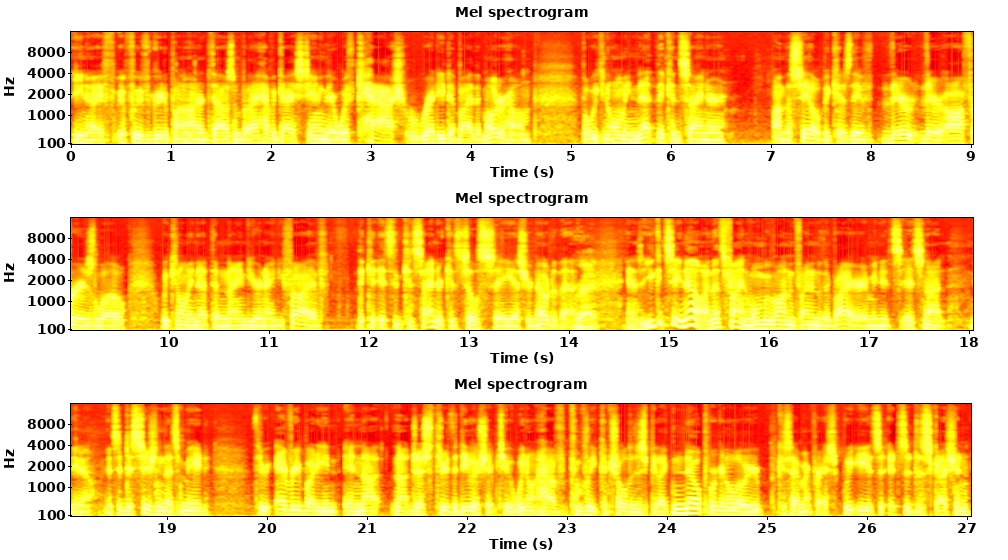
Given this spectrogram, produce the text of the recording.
you know, if, if we've agreed upon a hundred thousand, but I have a guy standing there with cash ready to buy the motorhome, but we can only net the consigner on the sale because they've their their offer is low. We can only net them ninety or ninety five. The, it's the consigner can still say yes or no to that. Right. And so you can say no, and that's fine. We'll move on and find another buyer. I mean, it's it's not you know it's a decision that's made through everybody and not not just through the dealership too. We don't have complete control to just be like, nope, we're going to lower your consignment price. We, it's it's a discussion.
